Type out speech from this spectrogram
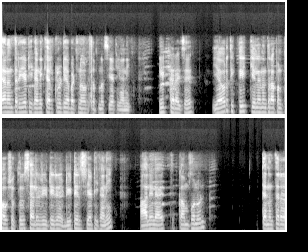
त्यानंतर या ठिकाणी कॅल्क्युलेट या बटनावर आपणास या ठिकाणी क्लिक करायचंय. यावरती क्लिक केल्यानंतर आपण पाहू शकतो सॅलरी डिटेल्स या ठिकाणी आलेले आहेत. कंपोनंट त्यानंतर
